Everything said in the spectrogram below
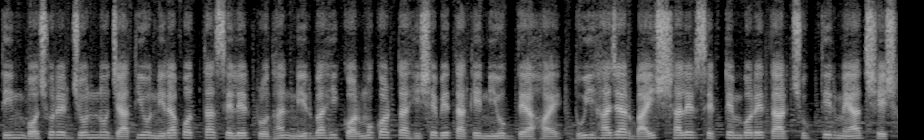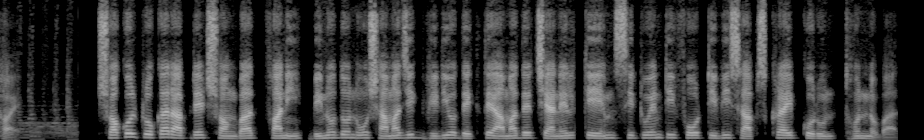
তিন বছরের জন্য জাতীয় নিরাপত্তা সেলের প্রধান নির্বাহী কর্মকর্তা হিসেবে তাকে নিয়োগ দেয়া হয়, দুই হাজার বাইশ সালের সেপ্টেম্বরে তার চুক্তির মেয়াদ শেষ হয়। সকল প্রকার আপডেট, সংবাদ, ফানি, বিনোদন ও সামাজিক ভিডিও দেখতে আমাদের channel K M C twenty four TV subscribe করুন। ধন্যবাদ।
